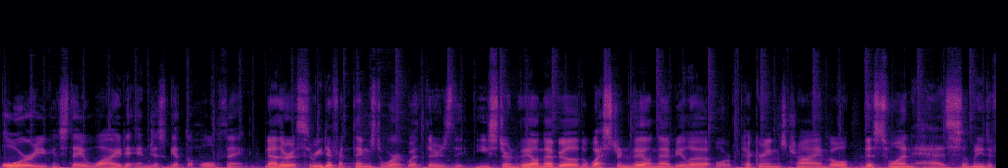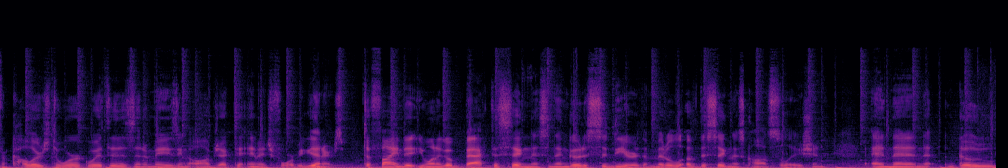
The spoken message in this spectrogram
or you can stay wide and just get the whole thing. Now there are three different things to work with. There's the Eastern Veil Nebula, the Western Veil Nebula, or Pickering's Triangle. This one has so many different colors to work with. It is an amazing object to image for beginners. To find it, you want to go back to Cygnus and then go to Sadr, the middle of the Cygnus constellation, and then go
